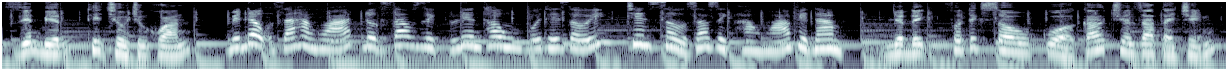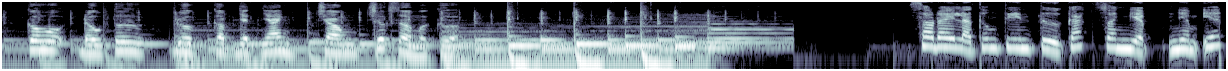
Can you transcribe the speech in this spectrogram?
Diễn biến thị trường chứng khoán Biến động giá hàng hóa được giao dịch liên thông với thế giới trên Sở Giao dịch Hàng hóa Việt Nam. Nhận định phân tích sâu của các chuyên gia tài chính, cơ hội đầu tư được cập nhật nhanh trong trước giờ mở cửa. Sau đây là thông tin từ các doanh nghiệp niêm yết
